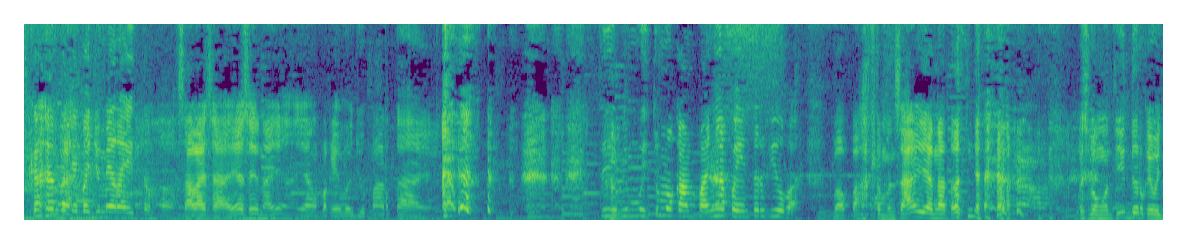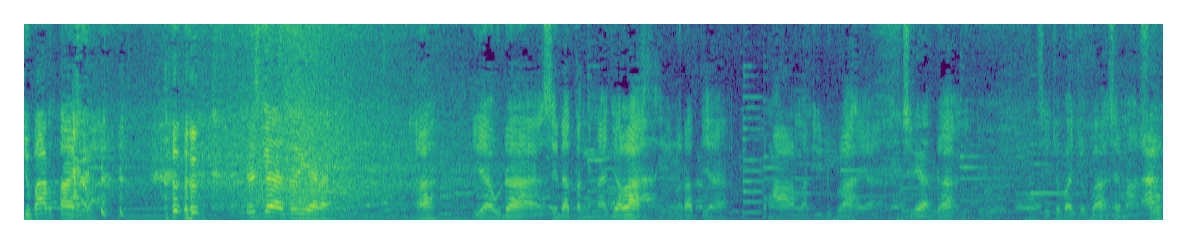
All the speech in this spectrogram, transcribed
Sekarang pakai baju merah hitam. Eh, salah saya saya nanya yang pakai baju partai Itu, itu mau kampanye apa interview pak? bapak teman saya nggak taunya pas bangun tidur kayak baju partai pak Terus gak tuh ya? ah ya udah saya datengin aja lah ibarat ya pengalaman hidup lah ya masih Iya. muda gitu saya coba-coba saya masuk.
